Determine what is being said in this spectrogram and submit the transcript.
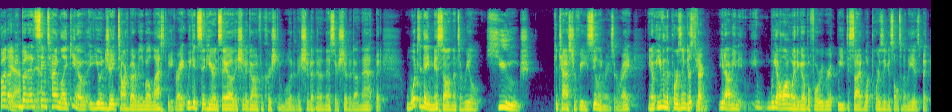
But I mean, but at the yeah. same time, like you know, you and Jake talked about it really well last week, right? We could sit here and say, "Oh, they should have gone for Christian Wood, or they should have done this, or should have done that." But what did they miss on? That's a real huge catastrophe ceiling raiser, right? You know, even the Porzingis That's deal. fair. You know, I mean, we got a long way to go before we re- we decide what Porzingis ultimately is. But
